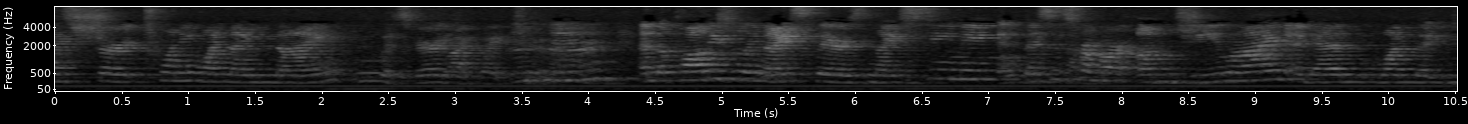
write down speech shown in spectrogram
size shirt, $21.99. Ooh, it's very lightweight too. Mm -hmm. And the quality is really nice. There's nice seaming. This is from our UMG line. Again, one that you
